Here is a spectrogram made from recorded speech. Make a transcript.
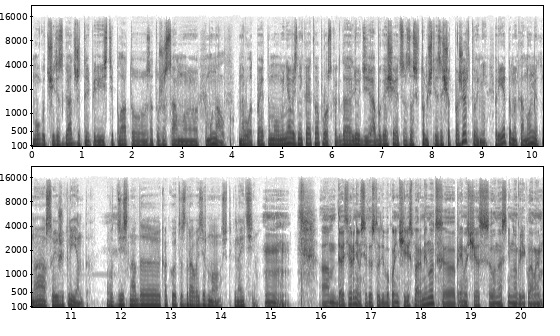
могут через гаджеты перевести плату за ту же самую коммуналку. Ну вот, поэтому у меня возникает вопрос, когда люди обогащаются за, в том числе за счет пожертвований, при этом экономят на своих же клиентах. Вот здесь надо какое-то здравое зерно все-таки найти. Mm-hmm. давайте вернемся в эту студию буквально через пару минут. Э, прямо сейчас у нас немного рекламы.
